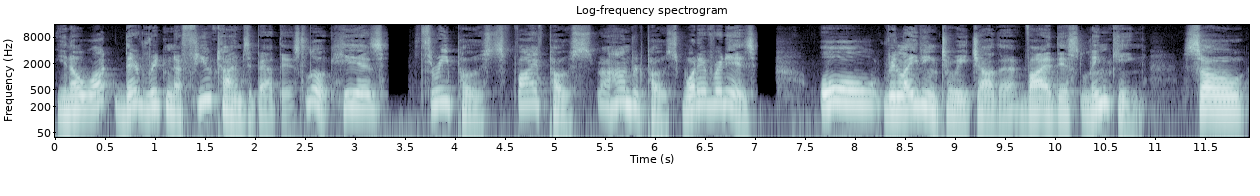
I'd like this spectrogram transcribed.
you know what? They've written a few times about this. Look, here's three posts, five posts, a hundred posts, whatever it is, all relating to each other via this linking. So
